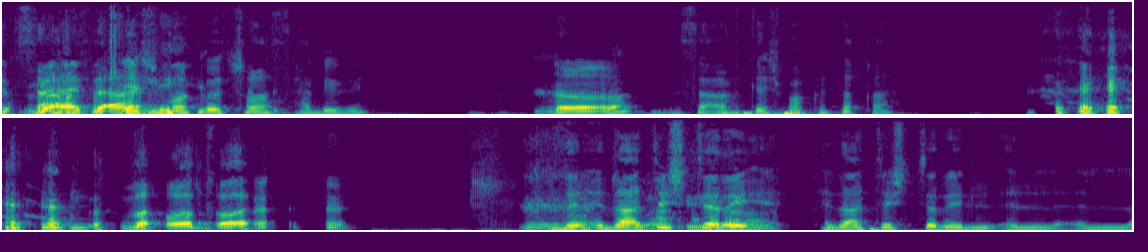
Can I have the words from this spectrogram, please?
بس عرفت ليش ماكو trust حبيبي؟ ها بس عرفت ليش ماكو ثقة؟ بالضبط زين اذا تشتري. إذا تشتري ال ال ال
